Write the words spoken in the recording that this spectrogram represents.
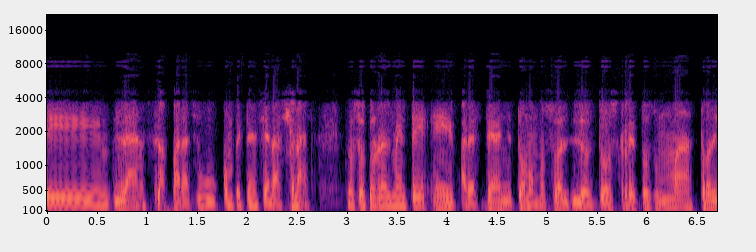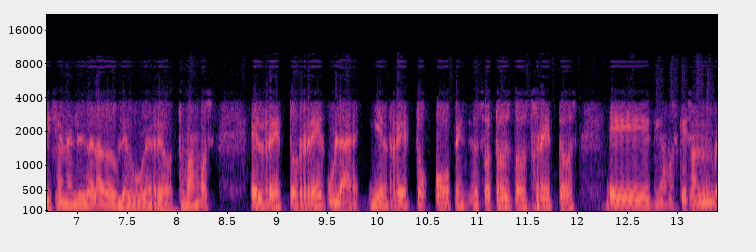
eh, lanza para su competencia nacional. Nosotros realmente eh, para este año tomamos los dos retos más tradicionales de la WRO. Tomamos el reto regular y el reto open. Los otros dos retos, eh, digamos que son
